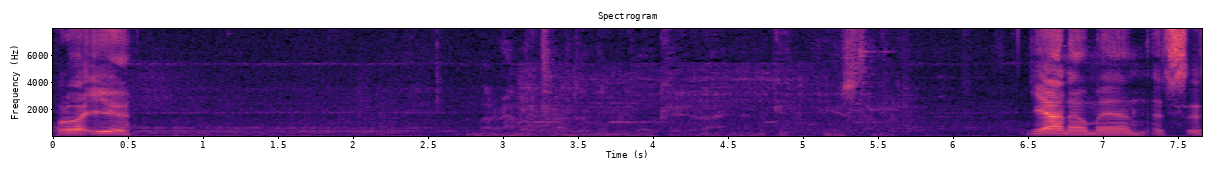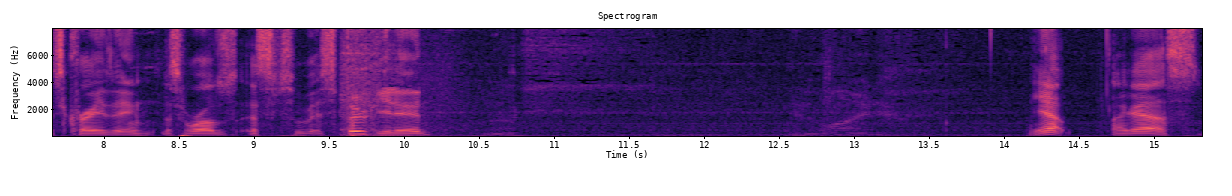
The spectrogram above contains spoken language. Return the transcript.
What about you? No matter how many times I've been relocated, I never get used to it. Yeah, I know, man. It's it's crazy. This world's it's sp- spooky, dude. End of line. Yep, I guess.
